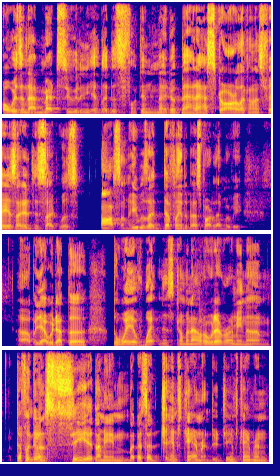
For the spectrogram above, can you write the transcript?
always in that mech suit and he had like this fucking mega badass scar like on his face. Like it just like was awesome. He was like definitely the best part of that movie. Uh, but yeah, we got the the way of wetness coming out or whatever. I mean, um, definitely didn't see it. I mean, like I said, James Cameron, dude. James Cameron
